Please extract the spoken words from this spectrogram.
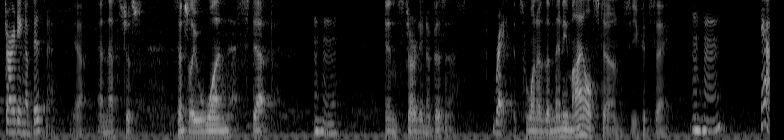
starting a business. Yeah, and that's just essentially one step Mm-hmm. in starting a business. Right. It's one of the many milestones, you could say. Mm-hmm. Yeah.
